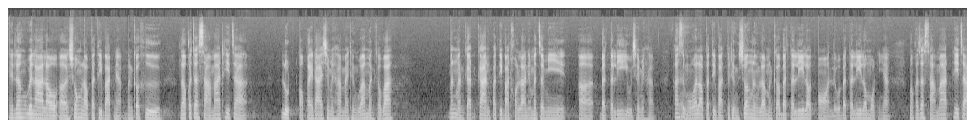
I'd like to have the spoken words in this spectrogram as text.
ในเรื่องเวลาเราช่วงเราปฏิบัติเนี่ยมันก็คือเราก็จะสามารถที่จะ หลุดออกไปได้ใช่ไหมครับหมายถึงว่าเหมือนกับว่ามันเหมือนกับการปฏิบัติของเราเนี่ยมันจะมีแบตเตอรี่อยู่ใช่ไหมครับ ถ้าสมมุติว่าเราปฏิบัติไปถึงช่วงหนึ่งแล้วเหมือนกับแบตเตอรี่เราอ่อน หรือว่าแบตเตอรี่เราหมดอย่างเงี้ยมันก็จะสามารถที่จะ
